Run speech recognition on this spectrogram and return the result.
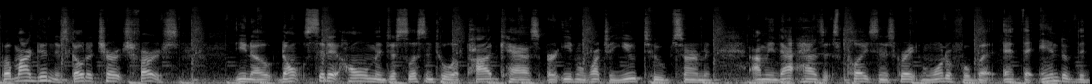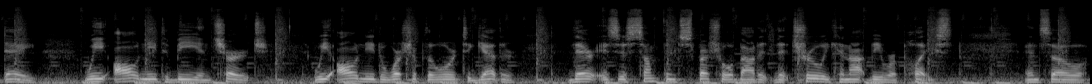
But my goodness, go to church first. You know, don't sit at home and just listen to a podcast or even watch a YouTube sermon. I mean, that has its place and it's great and wonderful, but at the end of the day, we all need to be in church. We all need to worship the Lord together. There is just something special about it that truly cannot be replaced. And so,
